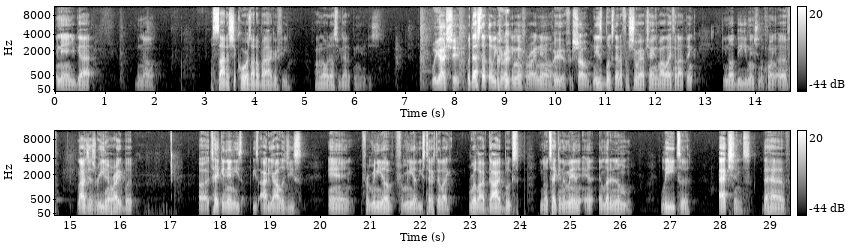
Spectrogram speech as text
And then you got, you know, Assata Shakur's autobiography. I don't know what else we got up in here. Just We got shit. But that's stuff that we can recommend for right now. Oh, yeah, for sure. These books that are for sure have changed my life. And I think, you know, B, you mentioned the point of not just reading, right, but uh, taking in these these ideologies. And for many of for many of these texts, they're like real life guidebooks. You know, taking them in and, and letting them lead to actions that have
